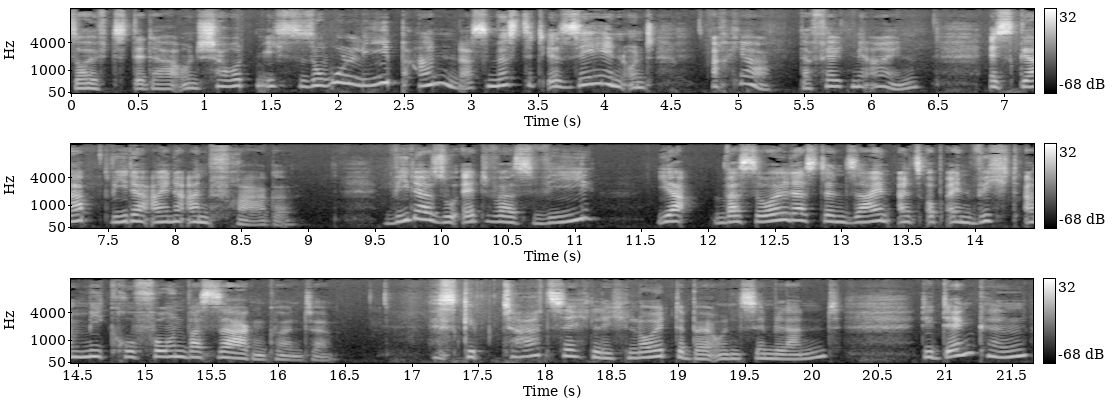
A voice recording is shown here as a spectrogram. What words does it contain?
seufzte da und schaut mich so lieb an, das müsstet ihr sehen. Und ach ja, da fällt mir ein, es gab wieder eine Anfrage. Wieder so etwas wie ja, was soll das denn sein, als ob ein Wicht am Mikrofon was sagen könnte? Es gibt tatsächlich Leute bei uns im Land, die denken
